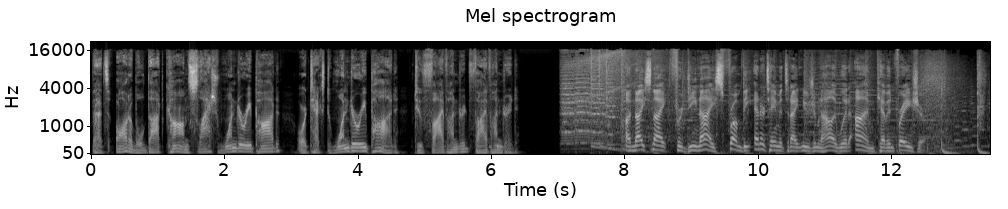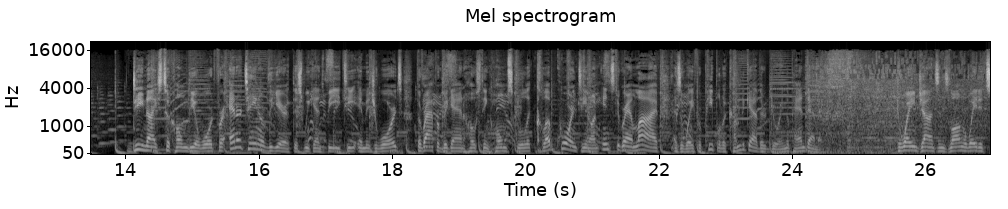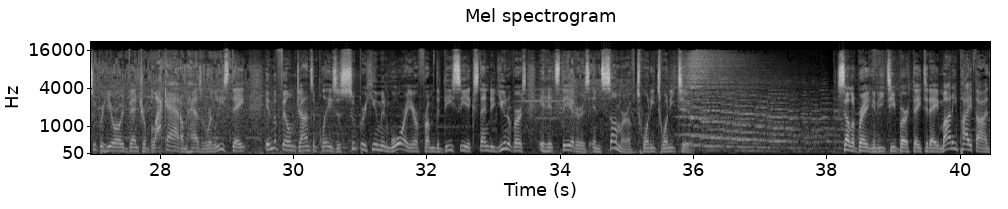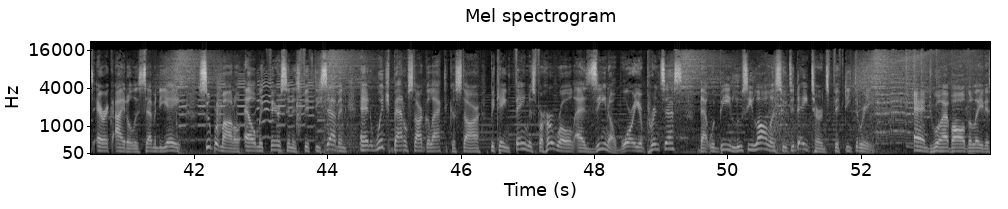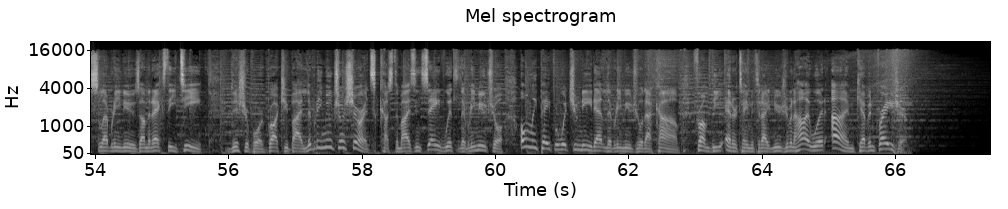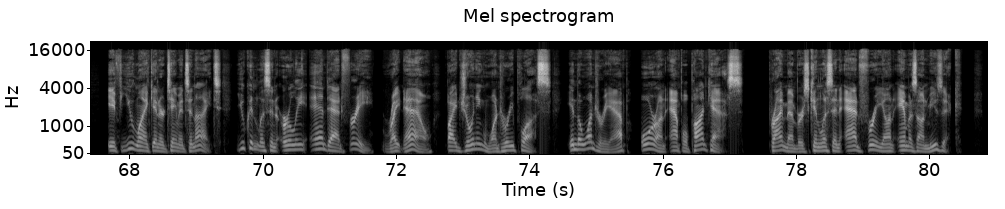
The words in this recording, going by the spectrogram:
That's audible.com slash WonderyPod or text WonderyPod to 500 500. A nice night for D Nice from the Entertainment Tonight Newsroom in Hollywood. I'm Kevin Frazier. D Nice took home the award for Entertainer of the Year at this weekend's BET Image Awards. The rapper began hosting Homeschool at Club Quarantine on Instagram Live as a way for people to come together during the pandemic. Dwayne Johnson's long awaited superhero adventure Black Adam has a release date. In the film, Johnson plays a superhuman warrior from the DC Extended Universe. It hits theaters in summer of 2022. Celebrating an ET birthday today, Monty Python's Eric Idle is 78, supermodel Elle Macpherson is 57, and which Battlestar Galactica star became famous for her role as Xena, warrior princess? That would be Lucy Lawless, who today turns 53. And we'll have all the latest celebrity news on the next ET. This report brought to you by Liberty Mutual Insurance. Customize and save with Liberty Mutual. Only pay for what you need at libertymutual.com. From the Entertainment Tonight newsroom in Hollywood, I'm Kevin Frazier. If you like entertainment tonight, you can listen early and ad-free right now by joining Wondery Plus in the Wondery app or on Apple Podcasts. Prime members can listen ad-free on Amazon Music.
